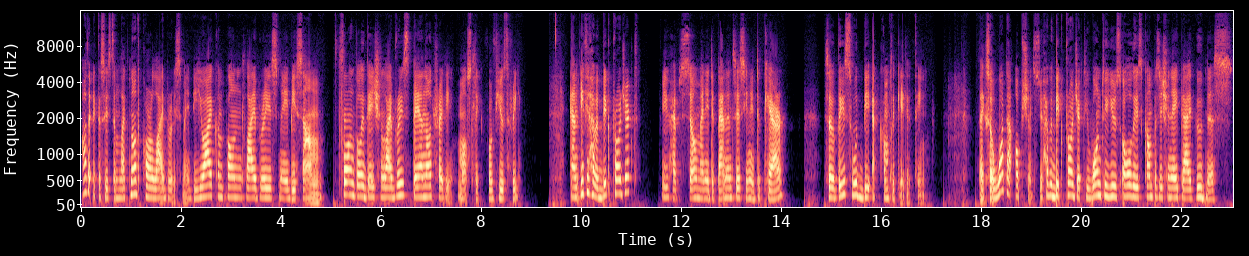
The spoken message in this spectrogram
other ecosystem like not core libraries, maybe UI component libraries, maybe some form validation libraries, they are not ready mostly for Vue 3. And if you have a big project, you have so many dependencies you need to care. So this would be a complicated thing. Like, so what are options? You have a big project, you want to use all this composition API goodness.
